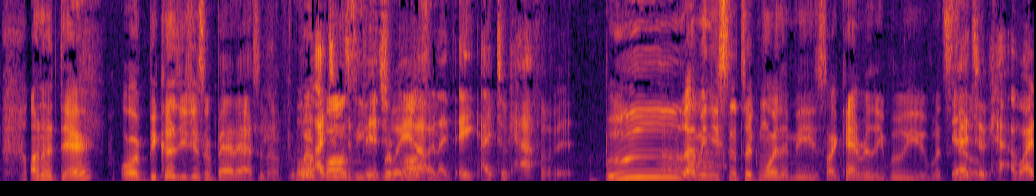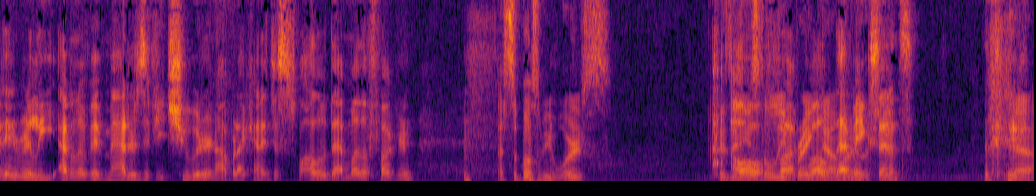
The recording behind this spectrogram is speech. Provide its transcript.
On a dare? Or because you just were badass enough? Well, We're I took the bitch We're way out, and I ate, I took half of it. Boo! I mean, Ah. you still took more than me, so I can't really boo you. But still, Yeah, I took half. Well, I didn't really. I don't know if it matters if you chew it or not, but I kind of just swallowed that motherfucker. that's supposed to be worse. Because then you oh slowly fuck! break well, down. that makes sense. Yeah.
